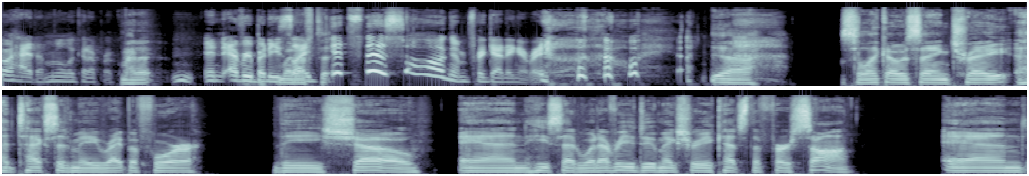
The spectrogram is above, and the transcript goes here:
Go ahead. I'm gonna look it up real quick. Might And- everybody's like, to- "It's this song." I'm forgetting it right now. Yeah. So, like I was saying, Trey had texted me right before the show, and he said, "Whatever you do, make sure you catch the first song." And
